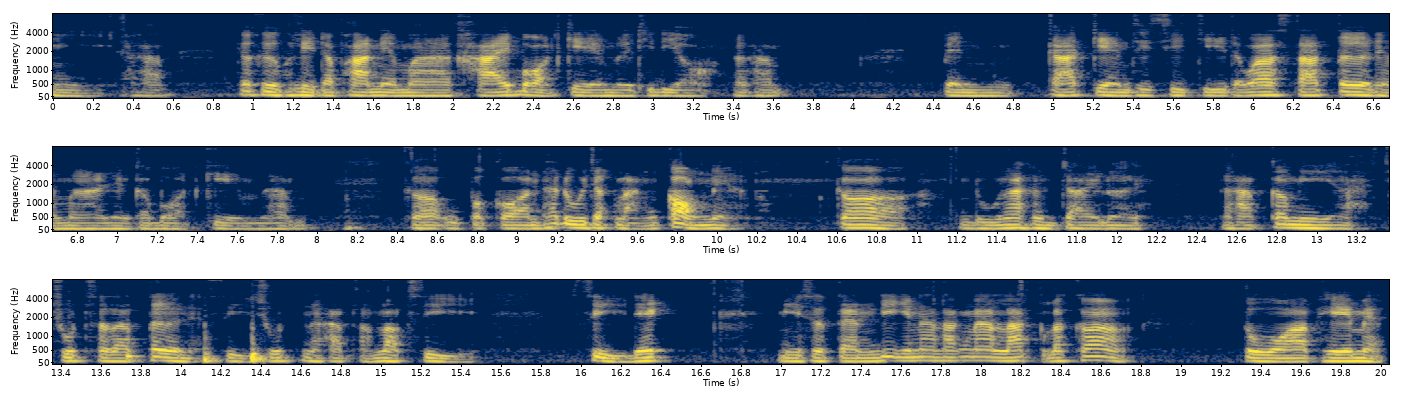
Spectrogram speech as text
นี่นะครับ ก็คือผลิตภัณฑ์เนี่ยมาคล้ายบอร์ดเกมเลยทีเดียวนะครับ เป็นการ์ดเกม TCG แต่ว่าสตาร์เตอร์เนี่ยมาอย่างกับบอร์ดเกมนะครับ ก็อุปกรณ์ถ้าดูจากหลังกล่องเนี่ย ก็ดูน่าสนใจเลยนะครับ ก็มีชุดสตาร์เตอร์เนี่ยสชุดนะครับสำหรับ4 4 เด็ก มีสแตนดี้น่ารักน่ารัก แล้วก็ตัวเพย์แมท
